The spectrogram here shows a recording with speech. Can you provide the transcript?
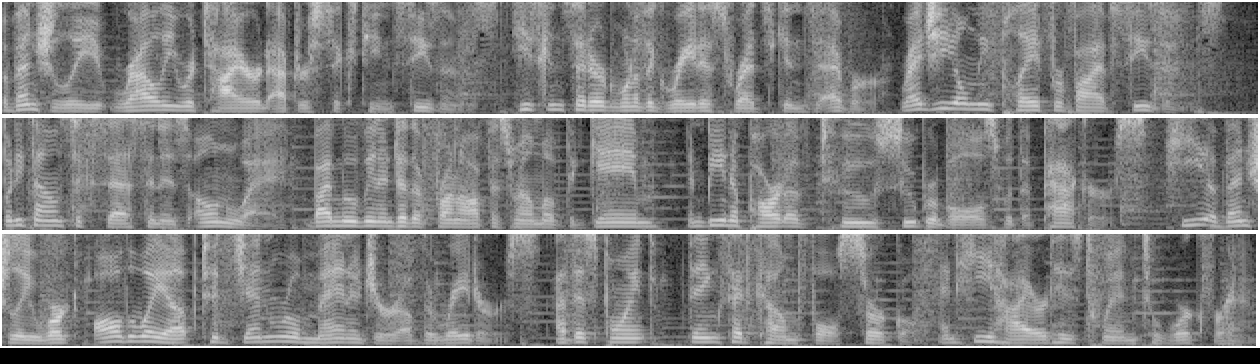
Eventually, Raleigh retired after 16 seasons. He's considered one of the greatest Redskins ever. Reggie only played for 5 seasons, but he found success in his own way by moving into the front office realm of the game and being a part of two Super Bowls with the Packers. He eventually worked all the way up to general manager of the Raiders. At this point, things had come full circle, and he hired his twin to work for him.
